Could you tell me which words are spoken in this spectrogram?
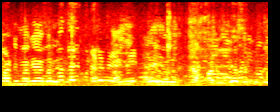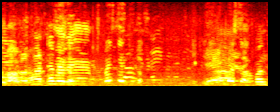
पाठीमागे या बरं. हा, सरपंच.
